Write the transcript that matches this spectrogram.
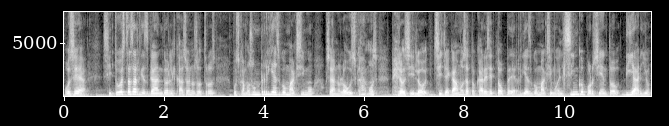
O sea, si tú estás arriesgando, en el caso de nosotros, buscamos un riesgo máximo, o sea, no lo buscamos, pero si, lo, si llegamos a tocar ese tope de riesgo máximo del 5% diario,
